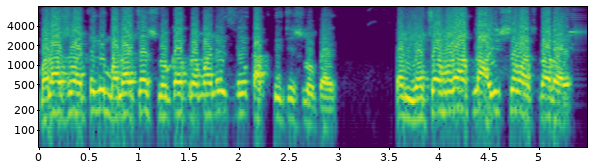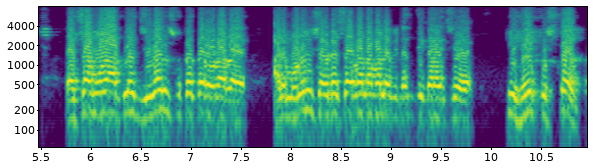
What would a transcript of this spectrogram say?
मला असं वाटतं की मनाच्या श्लोकाप्रमाणेच हे ताकदीचे श्लोक आहेत. कारण याच्यामुळे आपलं आयुष्य वाचणार आहे. त्याच्यामुळे आपलं जीवन सुखकर होणार आहे. आणि म्हणून शेवटे साहेबांना मला विनंती करायची आहे की हे पुस्तक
